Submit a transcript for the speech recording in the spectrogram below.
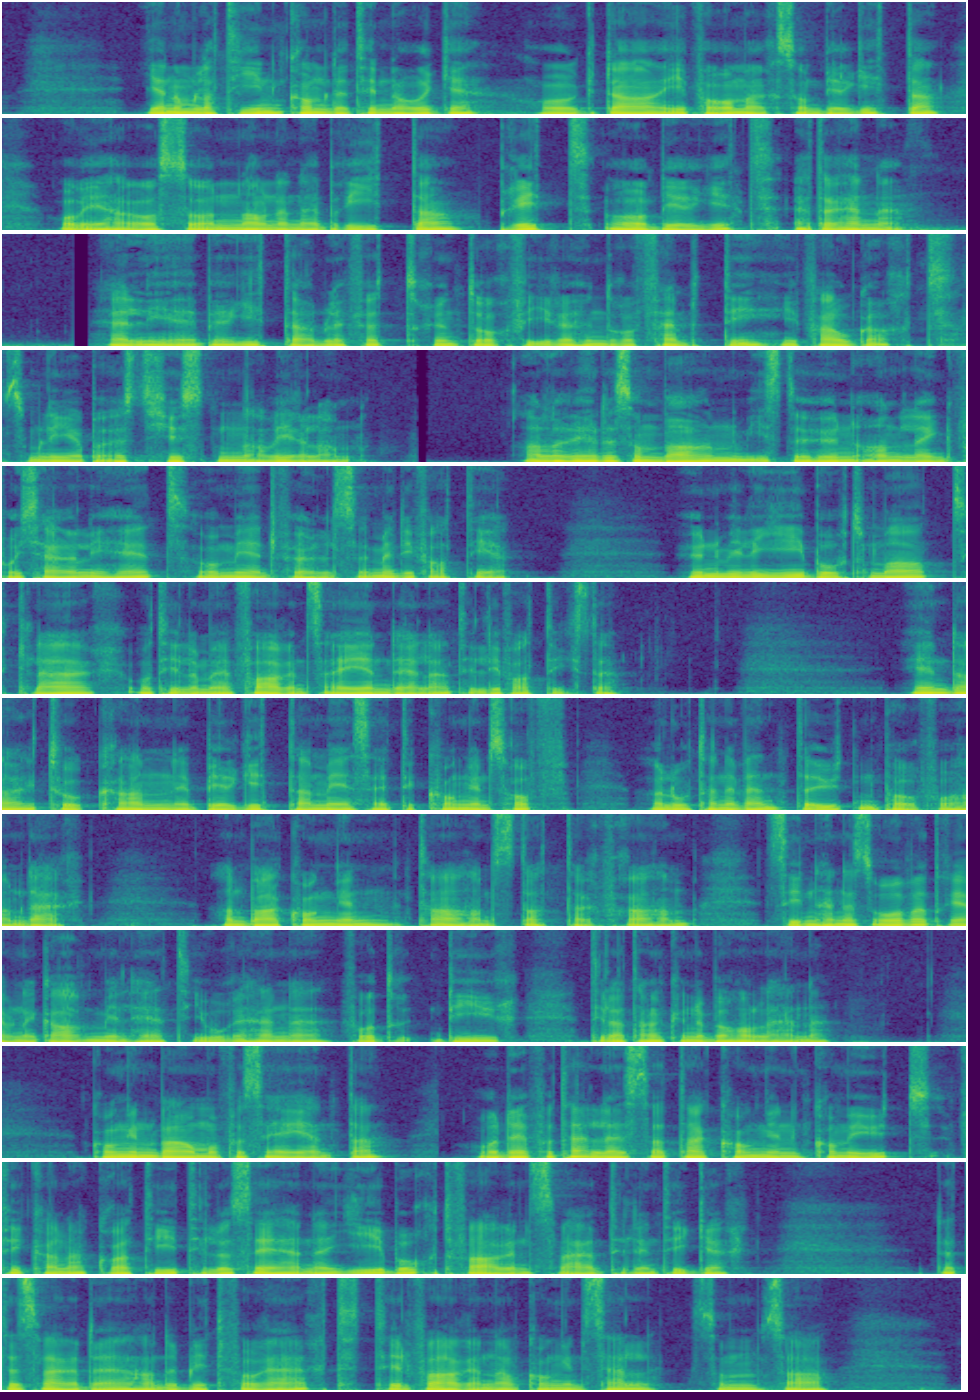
Gjennom latin kom det til Norge, og da i former som Birgitta, og vi har også navnene Brita, Britt og Birgit etter henne. Hellige Birgitta ble født rundt år 450 i Faugart, som ligger på østkysten av Irland. Allerede som barn viste hun anlegg for kjærlighet og medfølelse med de fattige. Hun ville gi bort mat, klær og til og med farens eiendeler til de fattigste. En dag tok han Birgitta med seg til kongens hoff og lot henne vente utenfor for ham der. Han ba kongen ta hans datter fra ham, siden hennes overdrevne gavmildhet gjorde henne for dyr til at han kunne beholde henne. Kongen ba om å få se jenta, og det fortelles at da kongen kom ut, fikk han akkurat tid til å se henne gi bort farens sverd til en tigger. Dette sverdet hadde blitt forært til faren av kongen selv, som sa,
